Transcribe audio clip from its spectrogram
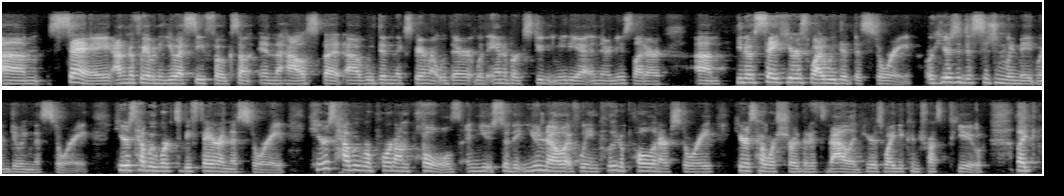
um, say, I don't know if we have any USC folks on, in the house, but uh, we did an experiment with their with Annenberg Student Media in their newsletter. Um, you know, say here's why we did this story, or here's a decision we made when doing this story. Here's how we work to be fair in this story. Here's how we report on polls, and you so that you know if we include a poll in our story, here's how we're sure that it's valid. Here's why you can trust Pew. Like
